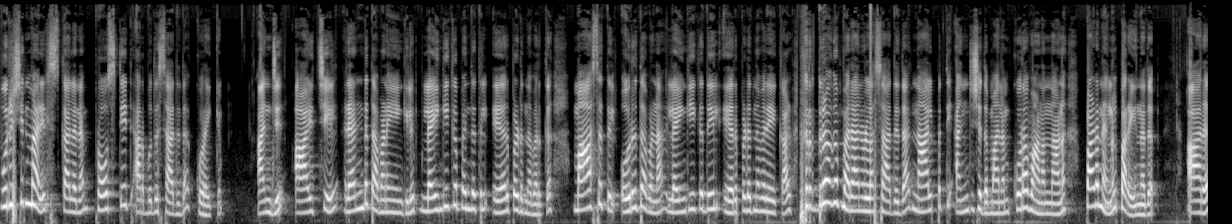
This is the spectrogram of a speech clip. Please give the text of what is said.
പുരുഷന്മാരിൽ സ്ഖലനം പ്രോസ്റ്റേറ്റ് അർബുദ സാധ്യത കുറയ്ക്കും. അഞ്ച് ആഴ്ചയിൽ രണ്ട് തവണയെങ്കിലും ലൈംഗിക ബന്ധത്തിൽ ഏർപ്പെടുന്നവർക്ക് മാസത്തിൽ ഒരു തവണ ലൈംഗികതയിൽ ഏർപ്പെടുന്നവരേക്കാൾ ഹൃദ്രോഗം വരാനുള്ള സാധ്യത നാൽപ്പത്തി അഞ്ച് ശതമാനം കുറവാണെന്നാണ് പഠനങ്ങൾ പറയുന്നത്. ആറ്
